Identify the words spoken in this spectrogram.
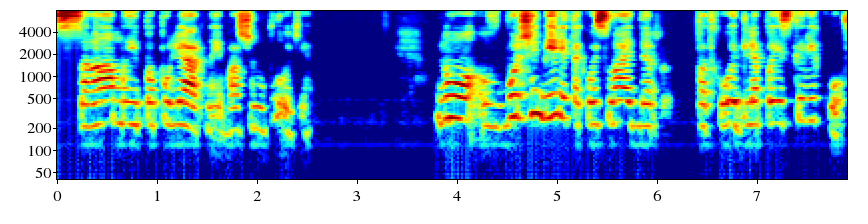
самые популярные в вашем блоге. Но в большей мере такой слайдер подходит для поисковиков.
